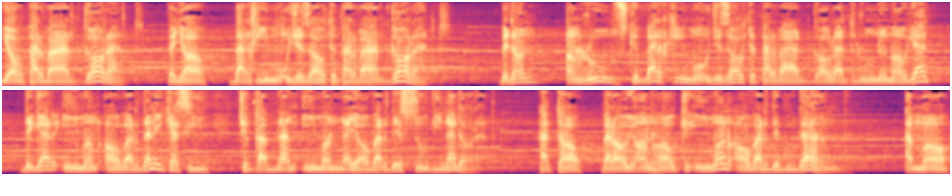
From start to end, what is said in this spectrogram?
یا پروردگارت و یا برخی معجزات پروردگارت بدان آن روز که برخی معجزات پروردگارت رو نماید دگر ایمان آوردن کسی که قبلا ایمان نیاورده سودی ندارد. حتی برای آنها که ایمان آورده بودند. اما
